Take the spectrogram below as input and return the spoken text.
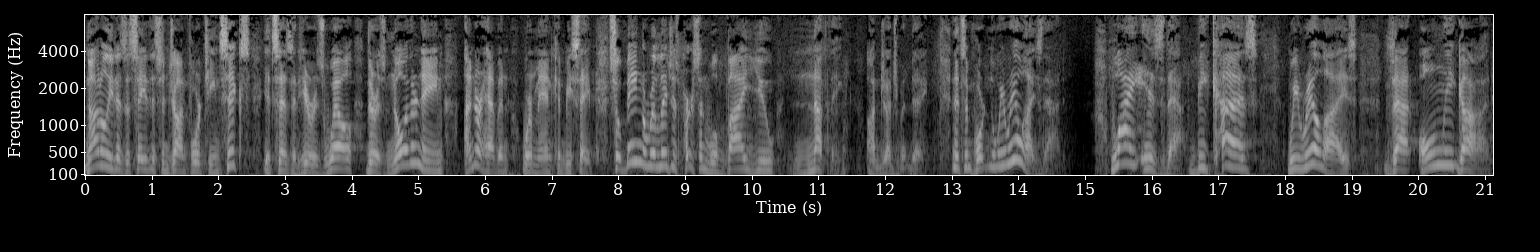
Not only does it say this in John 14, 6, it says it here as well. There is no other name under heaven where man can be saved. So being a religious person will buy you nothing on judgment day. And it's important that we realize that. Why is that? Because we realize that only God,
